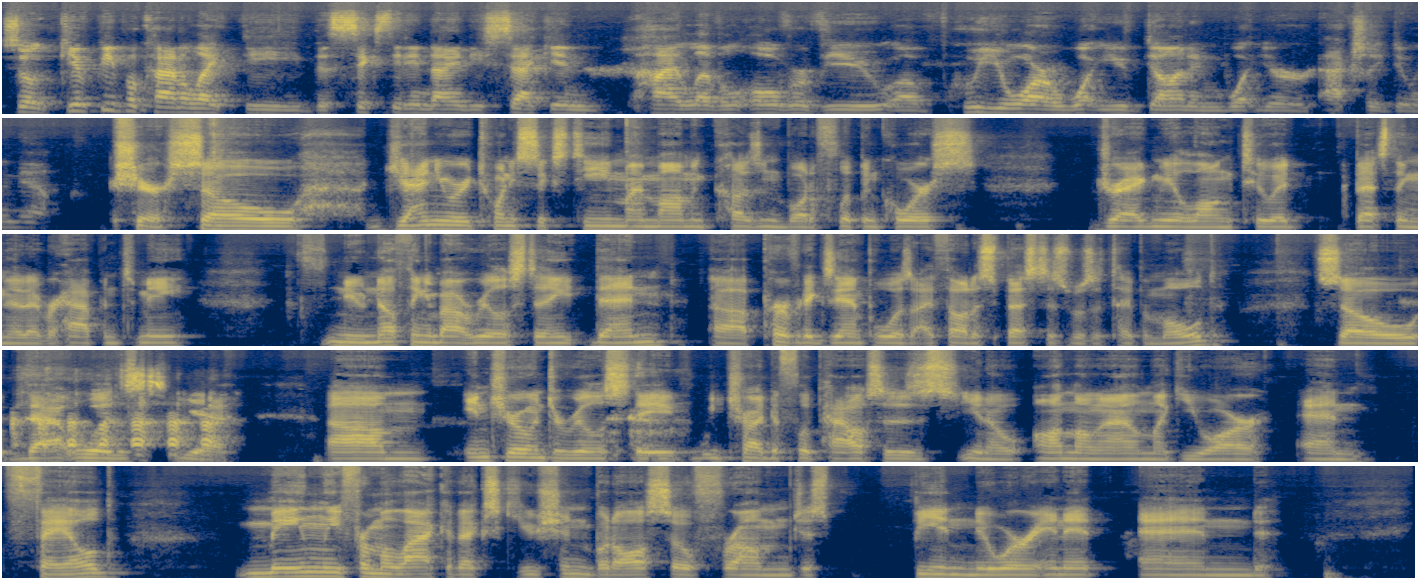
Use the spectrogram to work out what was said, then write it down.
So give people kind of like the the 60 to 90 second high level overview of who you are, what you've done, and what you're actually doing now. Sure. So January 2016, my mom and cousin bought a flipping course, dragged me along to it. Best thing that ever happened to me. Knew nothing about real estate then. Uh, perfect example was I thought asbestos was a type of mold. So that was yeah. Um, intro into real estate. We tried to flip houses, you know, on Long Island like you are, and failed mainly from a lack of execution, but also from just being newer in it and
